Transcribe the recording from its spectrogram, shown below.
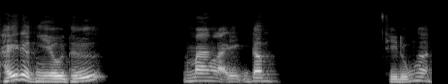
Thấy được nhiều thứ, mang lại định tâm, thì đúng hơn.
